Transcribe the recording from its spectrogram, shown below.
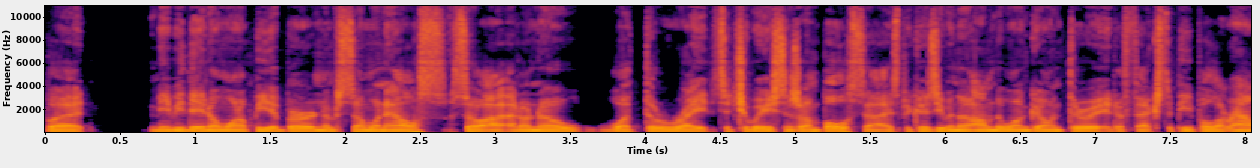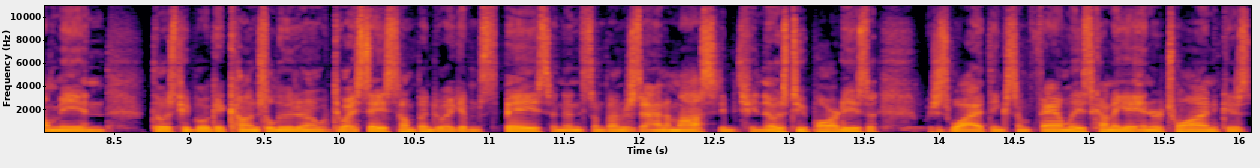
But maybe they don't want to be a burden of someone else. So I, I, don't know what the right situation is on both sides because even though I'm the one going through it, it affects the people around me, and those people get convoluted on do I say something? Do I give them space? And then sometimes there's animosity between those two parties, which is why I think some families kind of get intertwined because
